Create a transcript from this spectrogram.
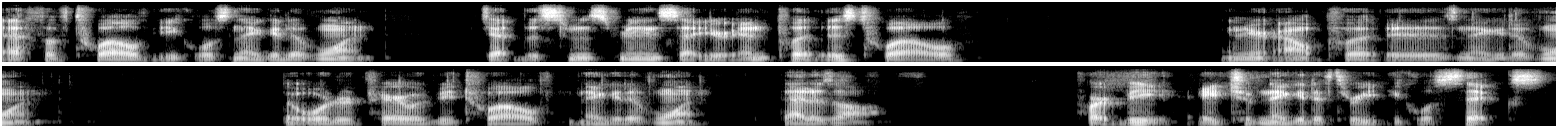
f of 12 equals negative 1. Get this means that your input is 12 and your output is negative 1. The ordered pair would be 12, negative 1. That is all. Part B, h of negative 3 equals 6.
